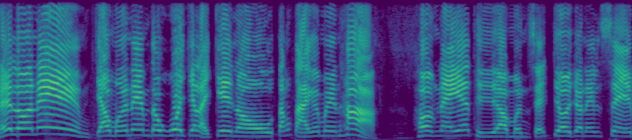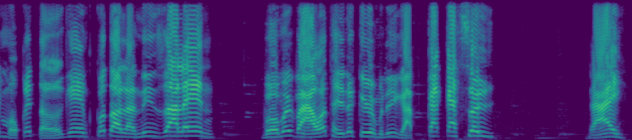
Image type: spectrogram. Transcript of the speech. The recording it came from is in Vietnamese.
Hello anh em, chào mừng anh em đã quay trở lại channel Tấn Tài Gaming ha. Hôm nay thì à, mình sẽ chơi cho anh em xem một cái tựa game có tên là Ninja Land. Vừa mới vào thì nó kêu mình đi gặp Kakashi. Đây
